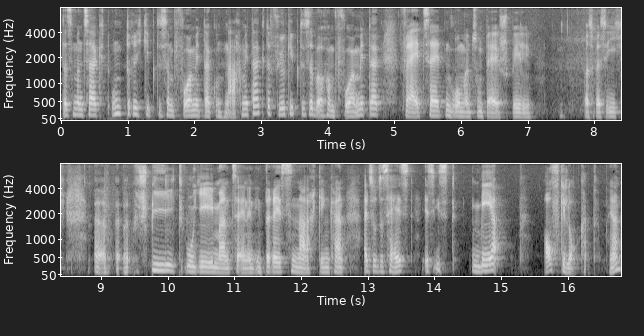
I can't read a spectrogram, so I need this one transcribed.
dass man sagt, Unterricht gibt es am Vormittag und Nachmittag, dafür gibt es aber auch am Vormittag Freizeiten, wo man zum Beispiel was weiß ich, äh, äh, spielt, wo jemand seinen Interessen nachgehen kann. Also das heißt, es ist mehr aufgelockert. Ja?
